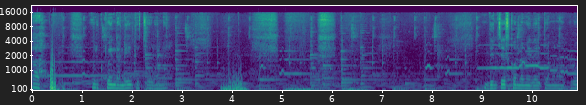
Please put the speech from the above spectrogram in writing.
ఆ, ఉడికిపోయిందండి ఇది చూడండి దించేసుకుందాం ఇదైతే మనం ఇప్పుడు.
